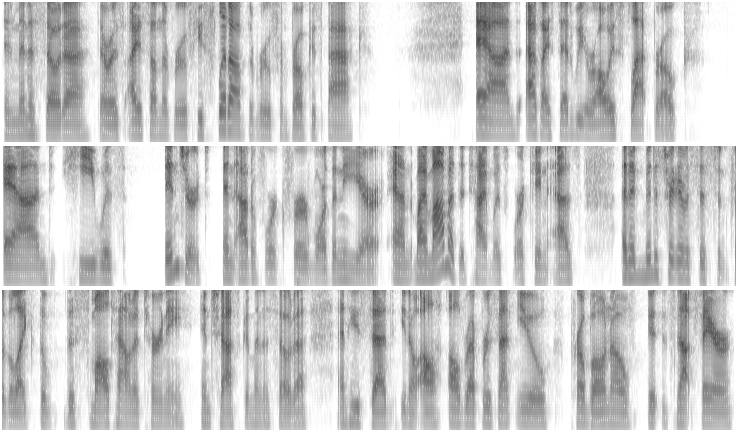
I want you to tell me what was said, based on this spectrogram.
in Minnesota. There was ice on the roof. He slid off the roof and broke his back. And as I said, we were always flat broke. And he was injured and out of work for more than a year. And my mom at the time was working as an administrative assistant for the like the the small town attorney in Chaska, Minnesota. And he said, you know, I'll I'll represent you pro bono. It, it's not fair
